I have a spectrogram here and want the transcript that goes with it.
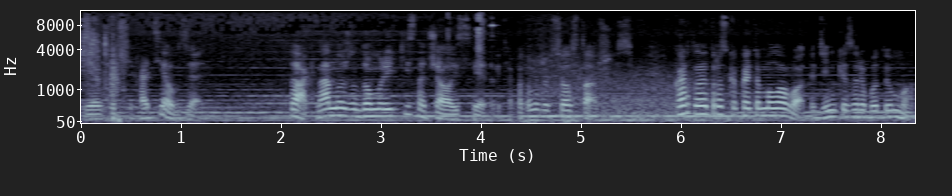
Я его все-таки хотел взять. Так, нам нужно дом реки сначала исследовать, а потом уже все оставшееся. Карта на этот раз какая-то маловато, денег я заработаю мало.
